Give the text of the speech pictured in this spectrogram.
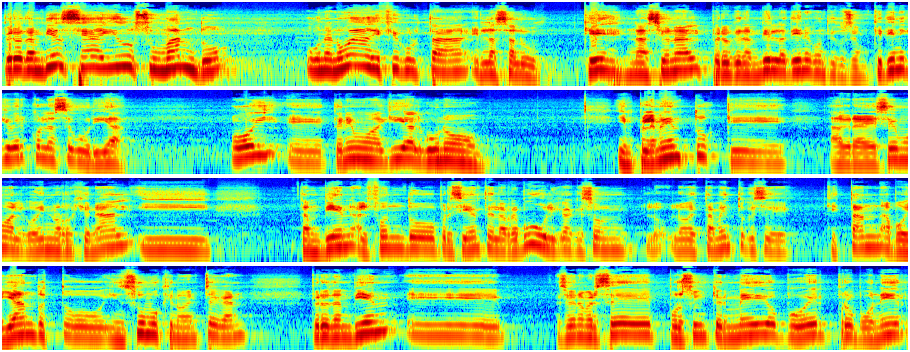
Pero también se ha ido sumando una nueva dificultad en la salud, que es nacional, pero que también la tiene Constitución, que tiene que ver con la seguridad. Hoy eh, tenemos aquí algunos implementos que agradecemos al gobierno regional y también al Fondo Presidente de la República, que son los estamentos que, se, están apoyando estos insumos que nos entregan, pero también, eh, señora Mercedes, por su intermedio, poder proponer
